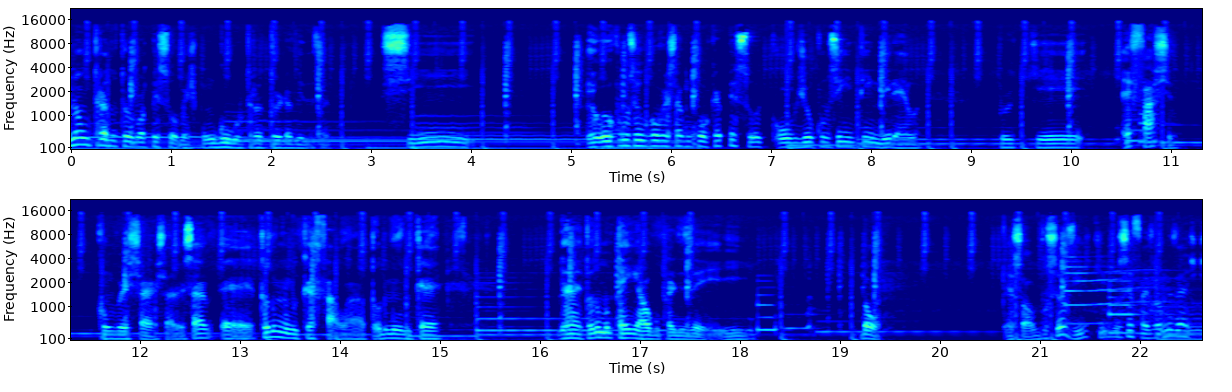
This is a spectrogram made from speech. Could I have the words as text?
não um tradutor uma pessoa, mas tipo um Google Tradutor da vida, sabe? Se eu, eu consigo conversar com qualquer pessoa onde eu consigo entender ela, porque é fácil conversar, sabe? sabe? É, todo mundo quer falar, todo mundo quer, né? Todo mundo tem algo para dizer e é só você ouvir que você faz uma amizade.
